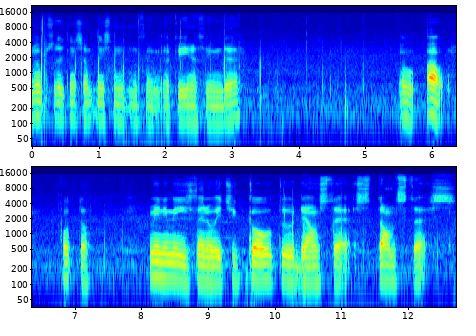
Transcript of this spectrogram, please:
Oops, I think something's nothing. Okay, nothing there. Oh, ow. What the? Mini me found a way to go to downstairs. Downstairs.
